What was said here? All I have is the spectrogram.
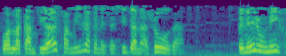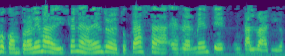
por la cantidad de familias que necesitan ayuda. Tener un hijo con problemas de adicciones adentro de tu casa es realmente un calvario.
